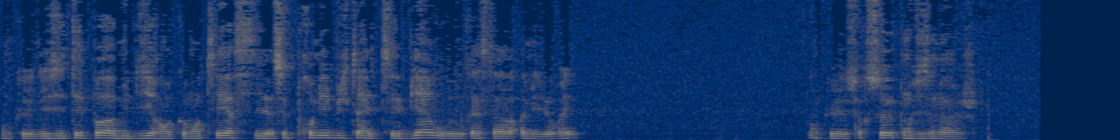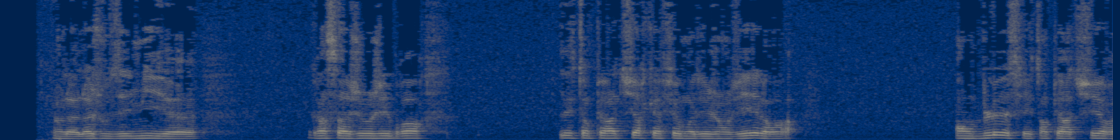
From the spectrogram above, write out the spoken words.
Donc euh, n'hésitez pas à me dire en commentaire si euh, ce premier bulletin était bien ou reste à améliorer. Donc sur ce, bon visionnage. Voilà, là je vous ai mis grâce à GeoGebra les températures qu'a fait au mois de janvier. Alors, en bleu, c'est les températures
